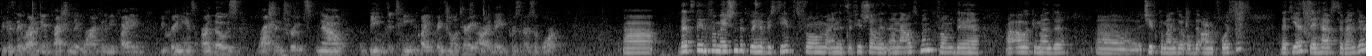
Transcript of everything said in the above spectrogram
because they were under the impression they weren't going to be fighting Ukrainians? Are those Russian troops now being detained by Ukraine's military? Are they prisoners of war? Uh, that's the information that we have received from, and it's official an announcement from the uh, our commander, uh, chief commander of the armed forces, that yes, they have surrendered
